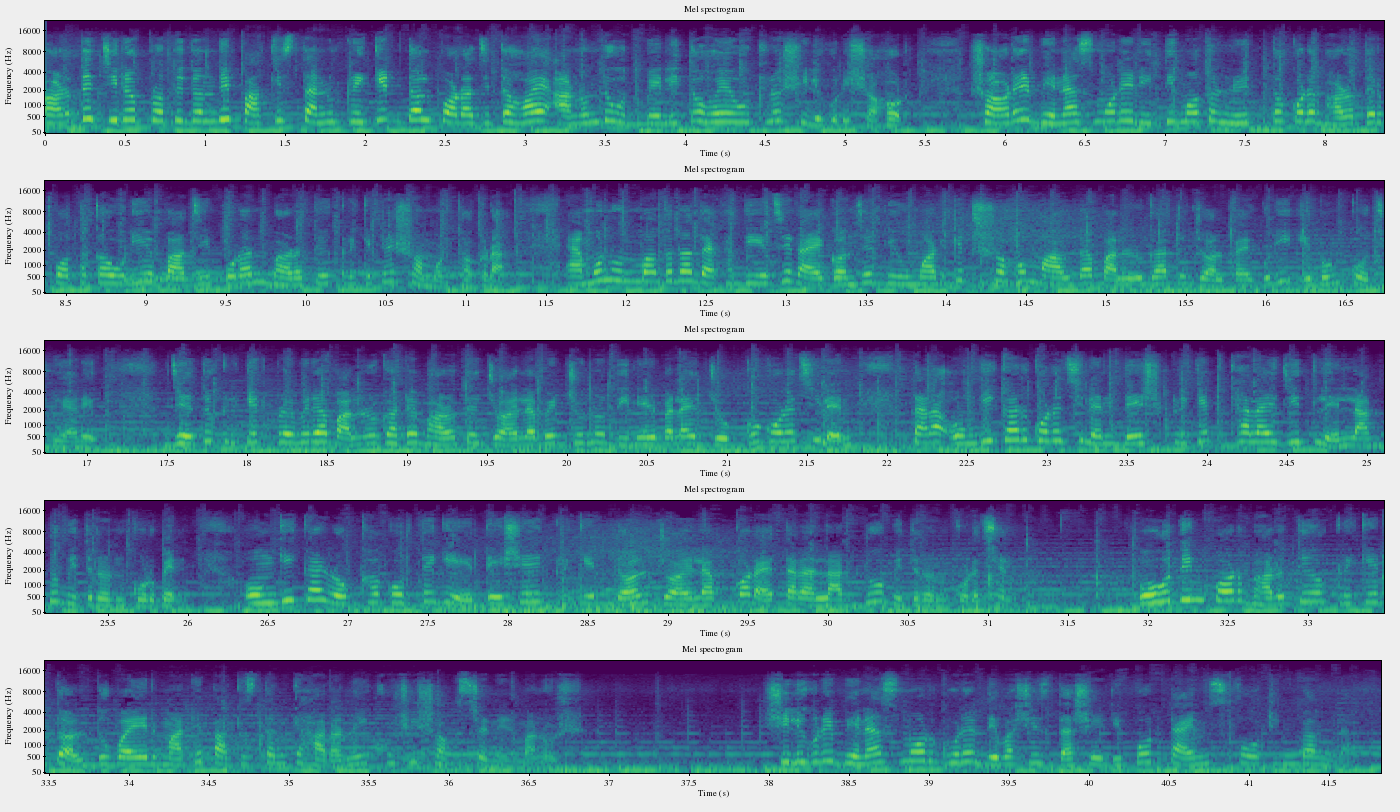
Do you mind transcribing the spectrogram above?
ভারতের চির প্রতিদ্বন্দ্বী পাকিস্তান ক্রিকেট দল পরাজিত হয় আনন্দে উদ্বেলিত হয়ে উঠল শিলিগুড়ি শহর। শহরের ভেনাস মোড়ে রীতিমতো নৃত্য করে ভারতের পতাকা উড়িয়ে বাজি পোড়ান ভারতীয় ক্রিকেটের সমর্থকরা। এমন উন্মাদনা দেখা দিয়েছে রায়গঞ্জের নিউ মার্কেট সহ মালদা, বালুরঘাট, জলপাইগুড়ি এবং কোচবিহারেও। যেহেতু ক্রিকেট প্রেমীরা বালুরঘাটে ভারতের জয়লাভের জন্য দিনের বেলায় যোগ্য করেছিলেন, তারা অঙ্গীকার করেছিলেন দেশ ক্রিকেট খেলায় জিতলে লাড্ডু বিতরণ করবেন। অঙ্গীকার রক্ষা করতে গিয়ে দেশের ক্রিকেট দল জয়লাভ করায় তারা লাড্ডুও বিতরণ করেছেন। বহুদিন পর ভারতীয় ক্রিকেট দল দুবাইয়ের মাঠে পাকিস্তানকে হারানোই খুশি সব শ্রেণির মানুষ। শিলিগুড়ি ভেনাস মোড় ঘুরে দেবাশিস দাসের report Times fourteen Bangla.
